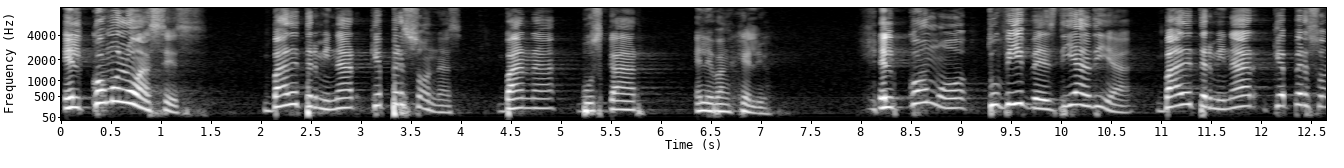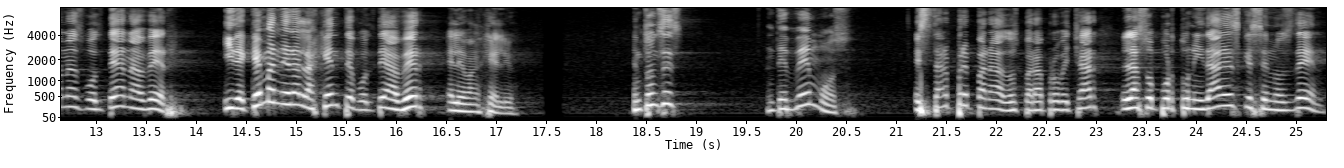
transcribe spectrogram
El cómo lo haces va a determinar qué personas van a buscar el Evangelio. El cómo tú vives día a día va a determinar qué personas voltean a ver y de qué manera la gente voltea a ver el Evangelio. Entonces, debemos estar preparados para aprovechar las oportunidades que se nos den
